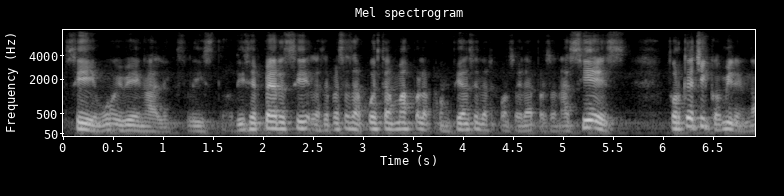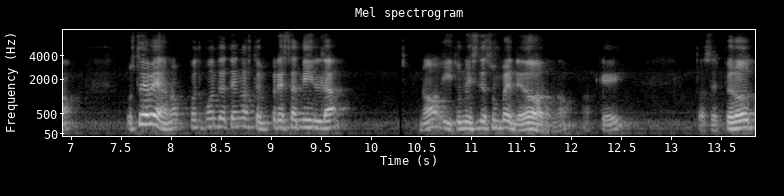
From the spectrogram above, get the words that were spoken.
Sí, muy bien, Alex, listo. Dice Percy, las empresas apuestan más por la confianza y la responsabilidad de la persona. Así es. ¿Por qué, chicos? Miren, ¿no? Usted vea, ¿no? Ponte tengas tu empresa Nilda, ¿no? Y tú necesitas un vendedor, ¿no? ¿Ok? Entonces, pero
